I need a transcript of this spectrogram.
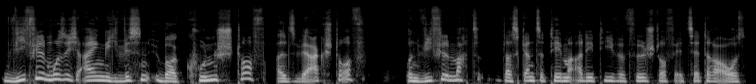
wie viel muss ich eigentlich wissen über Kunststoff als Werkstoff und wie viel macht das ganze Thema Additive, Füllstoffe etc. aus?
